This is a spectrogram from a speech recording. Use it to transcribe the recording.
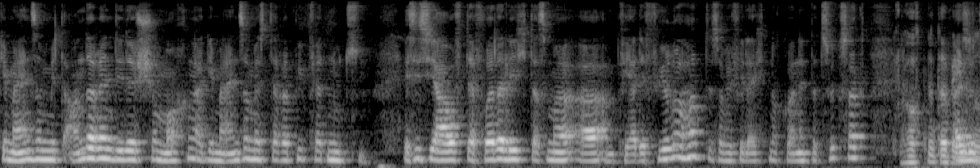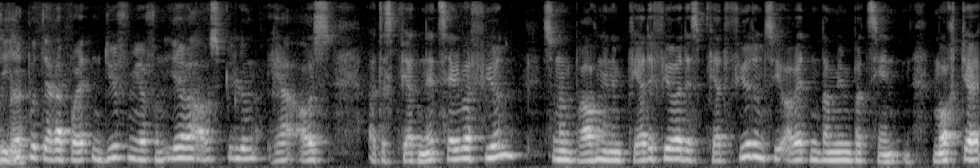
gemeinsam mit anderen, die das schon machen, ein gemeinsames Therapiepferd nutzen. Es ist ja oft erforderlich, dass man äh, einen Pferdeführer hat, das habe ich vielleicht noch gar nicht dazu gesagt. Nicht erwähnt, also die ne? Hippotherapeuten dürfen ja von ihrer Ausbildung her aus das Pferd nicht selber führen, sondern brauchen einen Pferdeführer, das Pferd führt und sie arbeiten dann mit dem Patienten. Macht ja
